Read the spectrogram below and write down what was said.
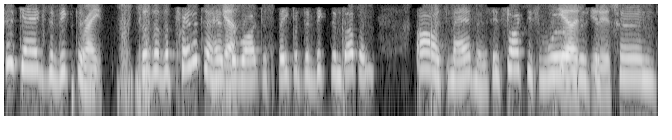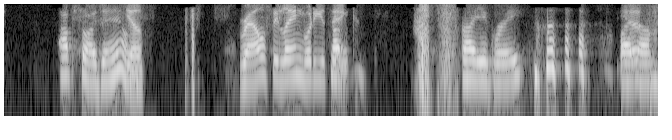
Who gags the victim? Right. The, the, the predator has Yeah. the right to speak, but the victim doesn't. Oh, it's madness. It's like this world Yeah, has just is. turned upside down. Yeah. Ralph, Elaine, what do you think? I agree, but Yeah. um,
